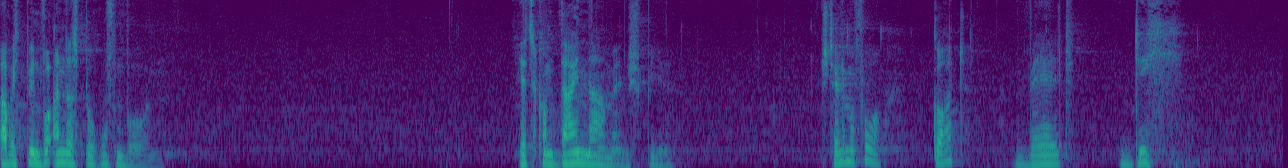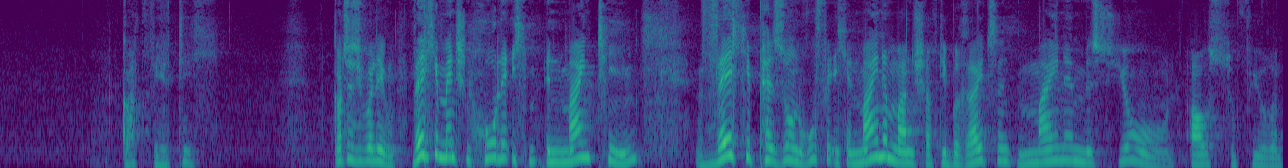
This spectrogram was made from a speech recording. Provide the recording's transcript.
Aber ich bin woanders berufen worden. Jetzt kommt dein Name ins Spiel. Stell dir mal vor, Gott wählt dich. Gott wählt dich. Gottes Überlegung. Welche Menschen hole ich in mein Team? Welche Person rufe ich in meine Mannschaft, die bereit sind, meine Mission auszuführen?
